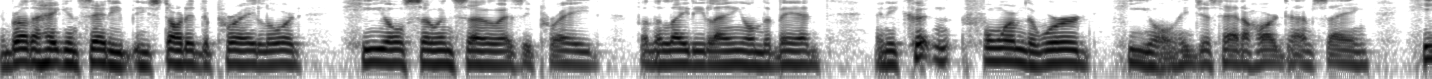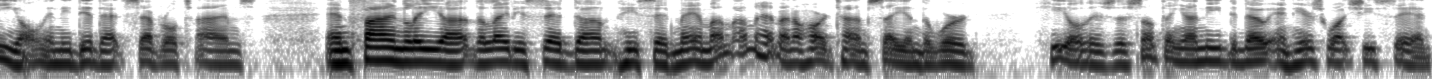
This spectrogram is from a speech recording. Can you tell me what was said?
and Brother Hagin said he, he started to pray, Lord, heal so and so as he prayed for the lady laying on the bed. And he couldn't form the word heal. He just had a hard time saying heal, and he did that several times. And finally, uh, the lady said, um, He said, Ma'am, I'm, I'm having a hard time saying the word heal. Is there something I need to know? And here's what she said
